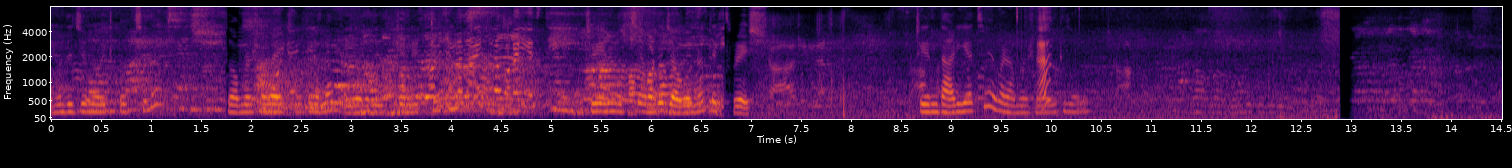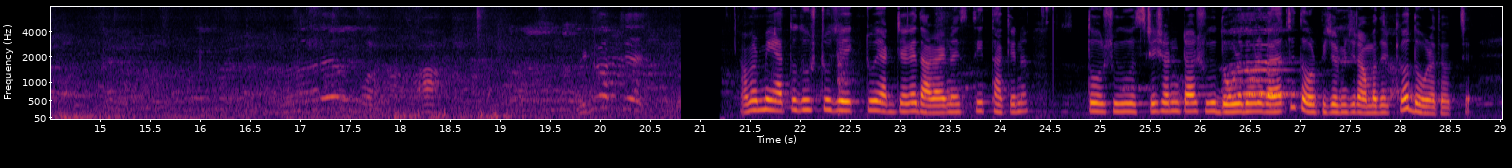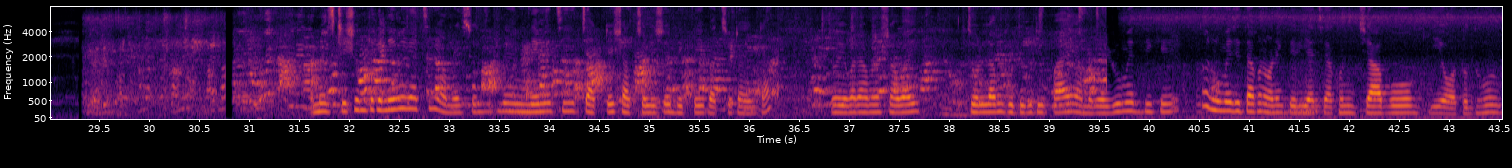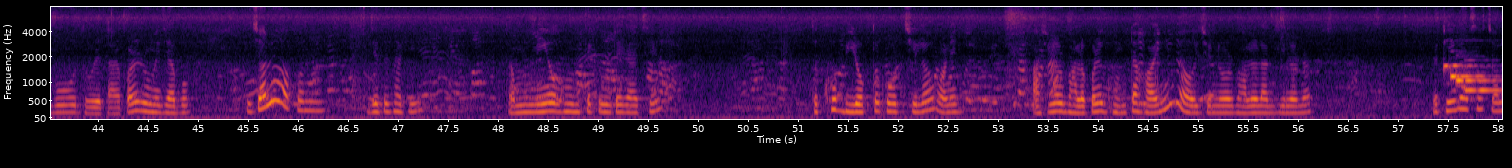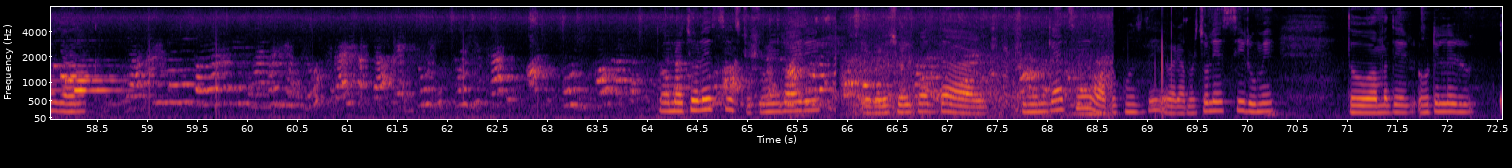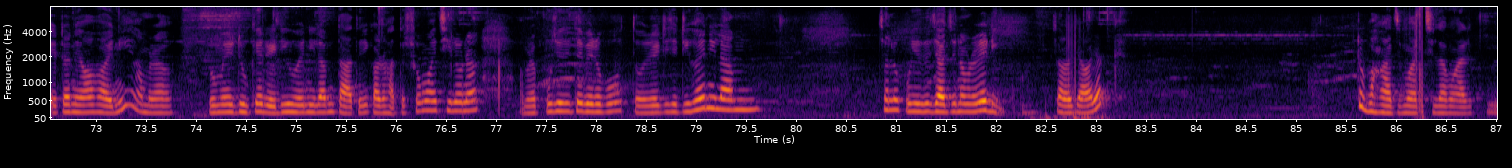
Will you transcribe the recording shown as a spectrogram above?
আমাদের জন্য ওয়েট করছিল। তো আমরা সবাই একসাথে এলাম আমাদের ট্রেনের টিকিট ট্রেন হচ্ছে আমাদের জগন্নাথ এক্সপ্রেস ট্রেন দাঁড়িয়ে আছে, এবার আমরা সবাই উঠে যাব। আমার মেয়ে এত দুষ্ট যে একটু এক জায়গায় দাঁড়ায় না, স্থির থাকে না। তো শুধু স্টেশনটা শুধু দৌড়ে দৌড়ে বেড়াচ্ছে, তো ওর পিছন পিছনে আমাদেরকেও দৌড়াতে হচ্ছে। আমরা স্টেশন থেকে নেমে গেছি, আমরা স্টেশন থেকে নেমেছি চারটে সাতচল্লিশে, দেখতেই পাচ্ছি টাইমটা। তো এবার আমরা সবাই চললাম গুটি গুটি পায়ে আমাদের রুমের দিকে। তো রুমে যেতে এখন অনেক দেরি আছে, এখন যাব, গিয়ে অটো ধরবো, ধরে তারপরে রুমে যাব। তো চলো এখন যেতে থাকি। আমার মেয়েও ঘুম থেকে উঠে গেছে। তো খুব বিরক্ত করছিল, অনেক আসলে ওর ভালো করে ঘুমটা হয়নি না, ওই জন্য ওর ভালো লাগছিল না। তো ঠিক আছে, চলো যাই যাক তো আমরা চলে এসেছি স্টেশনের বাইরে। এবারে সৈকতদা আর সুমন গেছে, অটো খুঁজতে। এবারে আমরা চলে এসেছি রুমে। তো আমাদের হোটেলের এটা নেওয়া হয়নি। আমরা রুমে ঢুকে রেডি হয়ে নিলাম তাড়াতাড়ি, কারণ হাতে সময় ছিল না। আমরা পুজো দিতে বেরোবো, তো রেডি রেডি হয়ে নিলাম। চলো পুজো দিতে যাওয়ার জন্য আমরা রেডি চলো যাওয়া যাক। একটু ভাঁজ মারছিলাম আর কি।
